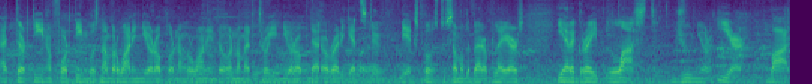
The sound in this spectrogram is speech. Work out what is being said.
at 13 or 14 was number one in Europe or number one in the, or number three in Europe that already gets to be exposed to some of the better players. He had a great last junior year, but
